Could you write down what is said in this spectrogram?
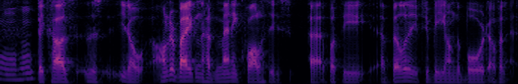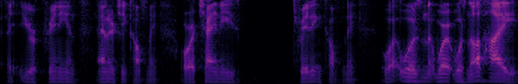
mm-hmm. because there's, you know Hunter Biden had many qualities, uh, but the ability to be on the board of an, a Ukrainian energy company or a Chinese trading company was was not high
